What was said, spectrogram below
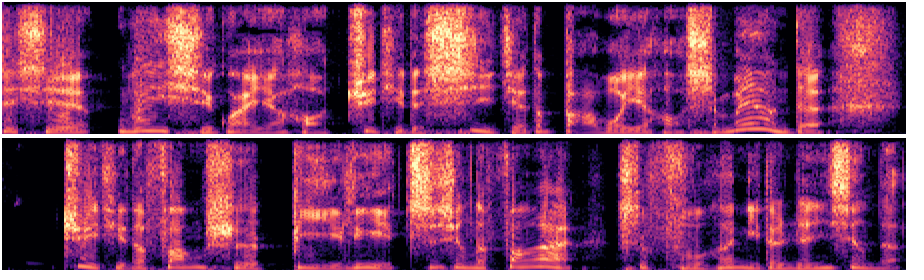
这些微习惯也好，具体的细节的把握也好，什么样的具体的方式、比例、执行的方案是符合你的人性的？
